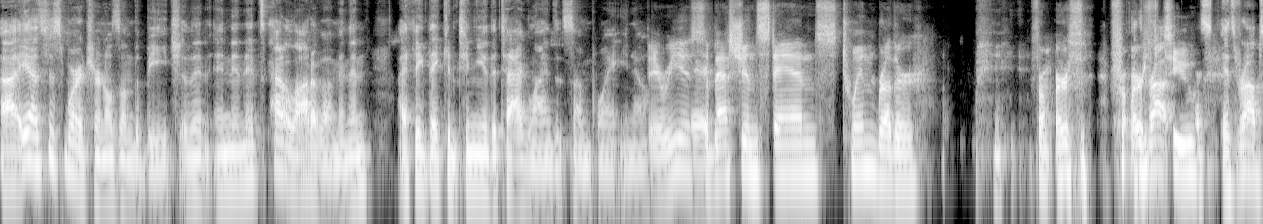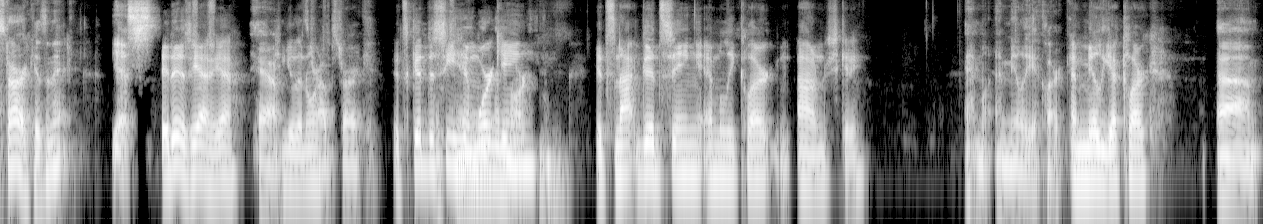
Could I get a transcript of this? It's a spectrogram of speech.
Uh, yeah, it's just more Eternals on the beach, and then and then it's got a lot of them, and then I think they continue the taglines at some point. You know, There he is. There. Sebastian Stan's twin brother from Earth from It's Earth Rob- Two. it's, it's Robb Stark, isn't it? Yes. It is, yeah, yeah. Yeah, King of the it's North. Robb Stark. It's good to The see King him working. It's not good seeing Emily Clark. I'm just kidding. Em- Emilia Clarke. Amelia Clark. Um,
